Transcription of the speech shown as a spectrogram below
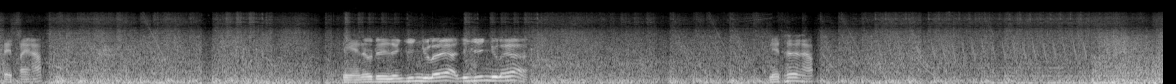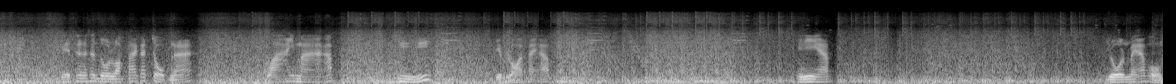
เสร็จไปครับนี่ไงดูดิยังยิงอยู่เลยอะยังยิงอยู่เลยอะเนเธอร์ครับ เนเธอร์ถ้าโดนล็อกได้ก็จบนะวายมาครับหืมเรียบร้อยไปครับ นี่ครับ โยนไปครับผม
